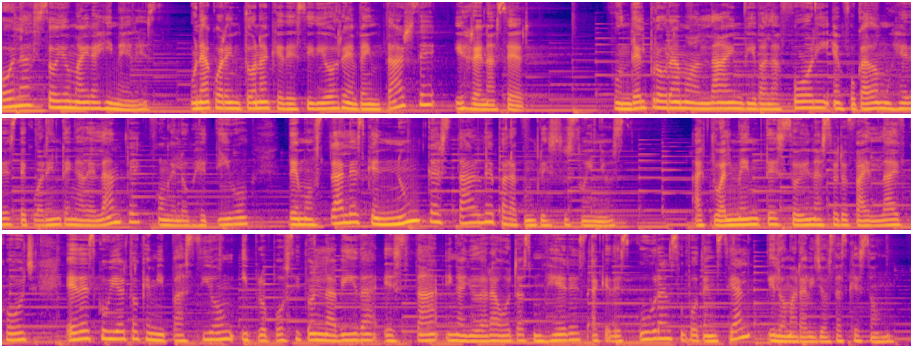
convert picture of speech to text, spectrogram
Hola, soy Omaira Jiménez, una cuarentona que decidió reinventarse y renacer. Fundé el programa online Viva la Fori enfocado a mujeres de 40 en adelante con el objetivo de mostrarles que nunca es tarde para cumplir sus sueños. Actualmente soy una Certified Life Coach. He descubierto que mi pasión y propósito en la vida está en ayudar a otras mujeres a que descubran su potencial y lo maravillosas que son.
